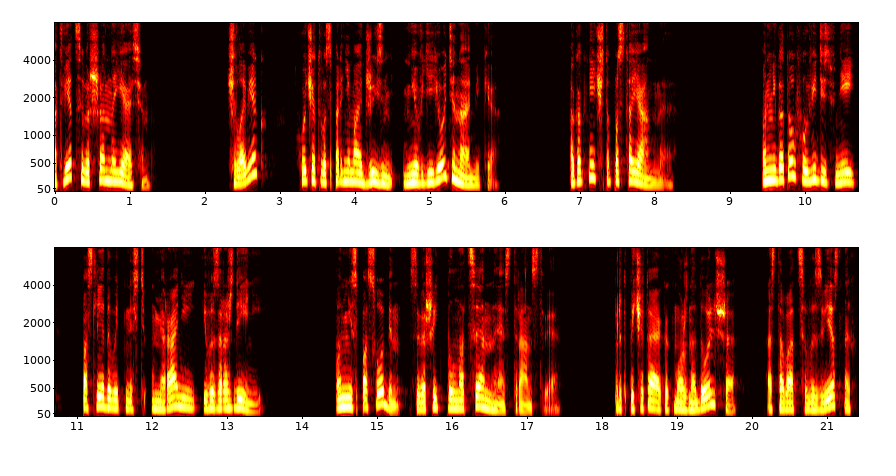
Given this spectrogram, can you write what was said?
Ответ совершенно ясен. Человек хочет воспринимать жизнь не в ее динамике, а как нечто постоянное. Он не готов увидеть в ней последовательность умираний и возрождений. Он не способен совершить полноценное странствие, предпочитая как можно дольше оставаться в известных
